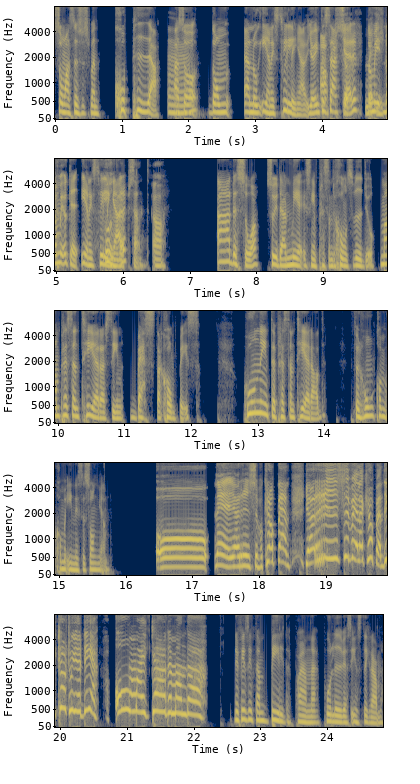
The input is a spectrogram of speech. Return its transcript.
som alltså är som en kopia, Mm. alltså de är nog enäggstvillingar. Jag är inte Absolut. säker. De är, de är okej, enäggstvillingar. 100%. Ja. Är det så, så är den med i sin presentationsvideo. Man presenterar sin bästa kompis. Hon är inte presenterad, för hon kommer komma in i säsongen. Åh, nej, jag ryser på kroppen. Jag ryser på hela kroppen. Det är klart hon gör det. Oh my god Amanda. Det finns inte en bild på henne på Olivias Instagram.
